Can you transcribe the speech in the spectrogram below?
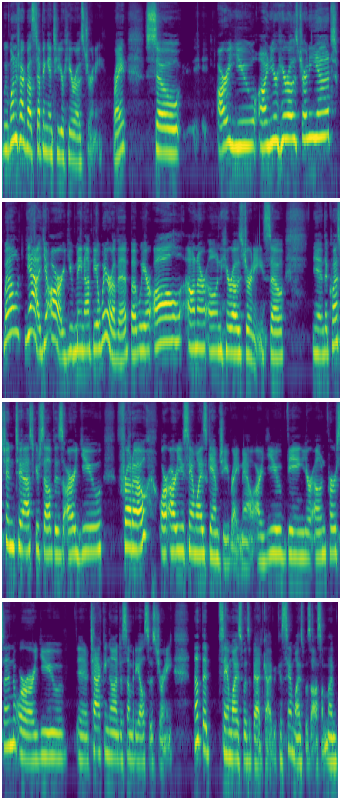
we want to talk about stepping into your hero's journey, right? So, are you on your hero's journey yet? Well, yeah, you are. You may not be aware of it, but we are all on our own hero's journey. So, yeah, the question to ask yourself is Are you Frodo or are you Samwise Gamgee right now? Are you being your own person or are you you know, tacking on to somebody else's journey. Not that Samwise was a bad guy because Samwise was awesome. I'm,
